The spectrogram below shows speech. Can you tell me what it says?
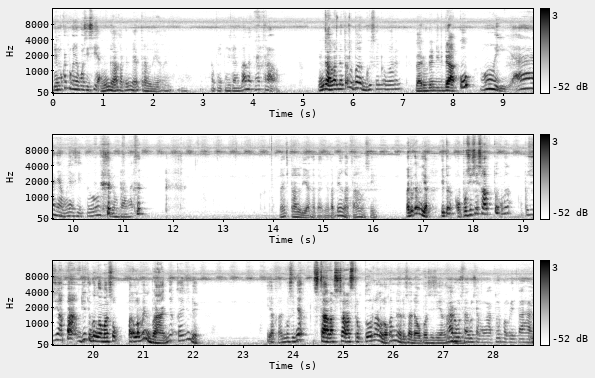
Demokrat punya oposisi ya? Enggak katanya netral dia kan. Gak punya pendirian banget netral. Enggak lah netral bagus kan kemarin Garuda di daku oh iya nyambungnya ke situ. Jauh banget. Netral dia katanya tapi ya nggak tahu sih. Tapi kan ya itu oposisi satu oposisi apa? Dia juga nggak masuk parlemen banyak kayaknya deh. Iya kan? Maksudnya secara secara struktural loh kan harus ada oposisi yang harus harus yang mengatur pemerintahan.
